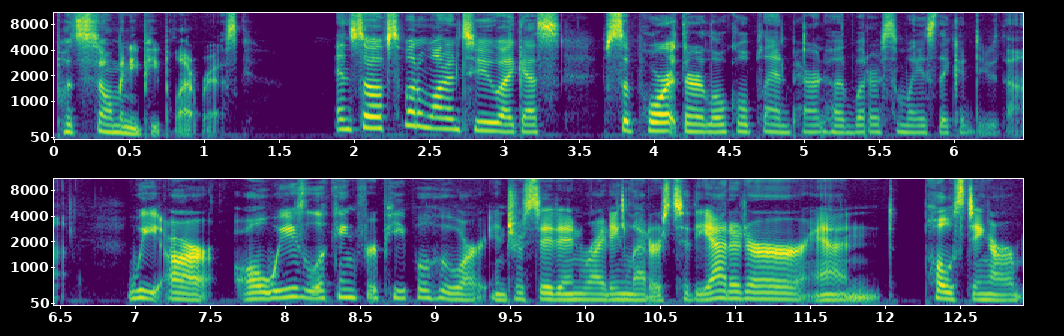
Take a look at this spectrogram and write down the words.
puts so many people at risk. And so, if someone wanted to, I guess, support their local Planned Parenthood, what are some ways they could do that? We are always looking for people who are interested in writing letters to the editor and posting our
